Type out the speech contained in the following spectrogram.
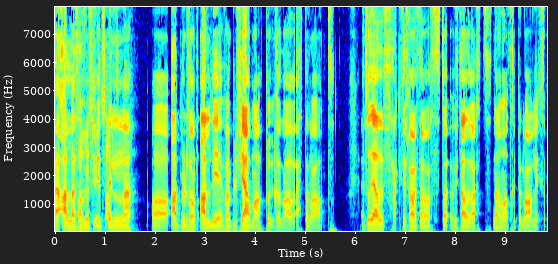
Alle Alle Assassin's. Creed-spillene og alt mulig sånt. Alle de er for eksempel fjerna pga. et eller annet. Jeg tror de hadde sagt ifra hvis det, var hvis det hadde vært nærmere trippel A, liksom.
